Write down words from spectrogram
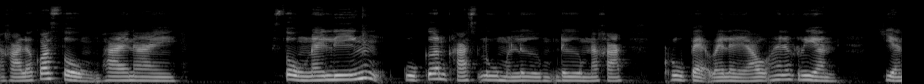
นะคะ แล้วก็ส่งภายใน ส่งในลิงก์ Google Classroom เหมือนเดิมเดิมนะคะ ครูแปะไว้แล้วให้นักเรียนเขียน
